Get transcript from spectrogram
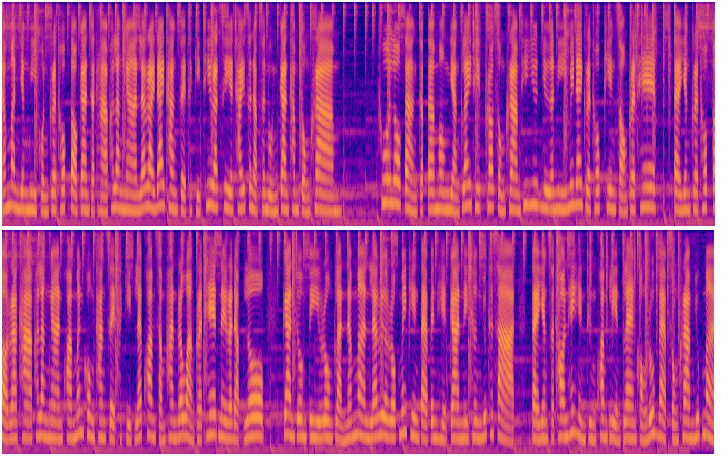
น้ำมันยังมีผลกระทบต่อการจัดหาพลังงานและรายได้ทางเศรษฐกิจที่รัสเซียใช้สนับสนุนการทำสงคราม ทั่วโลกต่างจับตามองอย่างใกล้ชิดเพราะสงครามที่ยืดเยื้อนี้ไม่ได้กระทบเพียงสองประเทศ แต่ยังกระทบต่อราคาพลังงานความมั่นคงทางเศรษฐกิจและความสัมพันธ์ระหว่างประเทศในระดับโลก การโจมตีโรงกลั่นน้ำมันและเรือรบไม่เพียงแต่เป็นเหตุการณ์ในเชิงยุทธศาสตร์ แต่ยังสะท้อนให้เห็นถึงความเปลี่ยนแปลงของรูปแบบสงครามยุคใหม่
